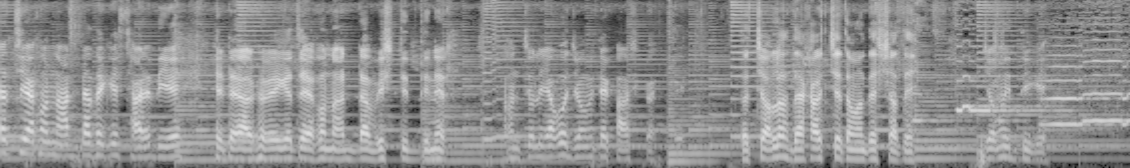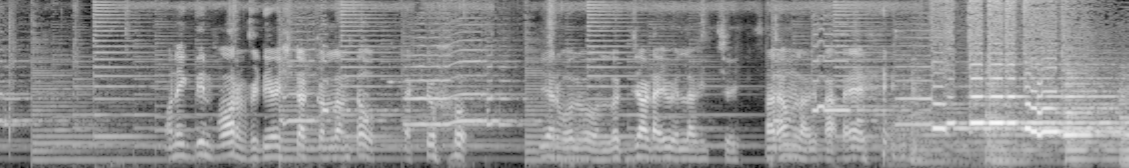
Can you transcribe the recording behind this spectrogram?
যাচ্ছি এখন আড্ডা থেকে ছাড়ে দিয়ে। এটা আর হয়ে গেছে এখন আড্ডা বৃষ্টির দিনের। এখন চলে যাব জমিতে ঘাস কাটতে। তো চলো দেখা হচ্ছে তোমাদের সাথে। জমির দিকে। অনেকদিন পর ভিডিও স্টার্ট করলাম তো একটু কি আর বলব লজ্জা টাইপের লাগছে। সারাম লাগতা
